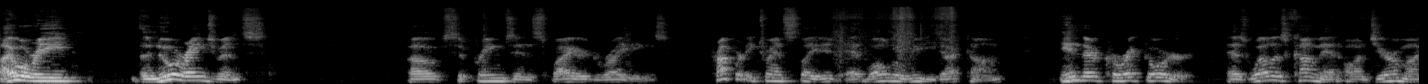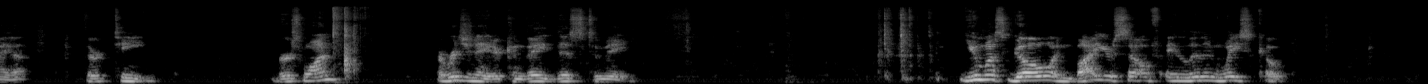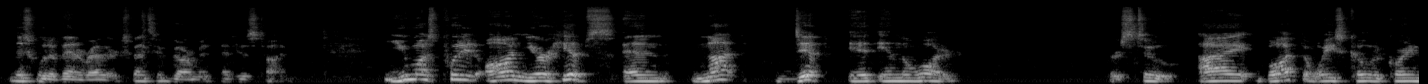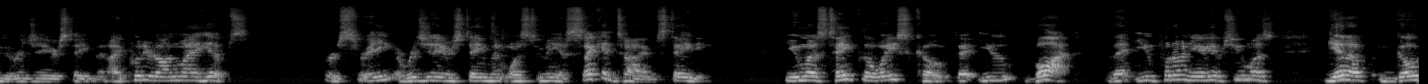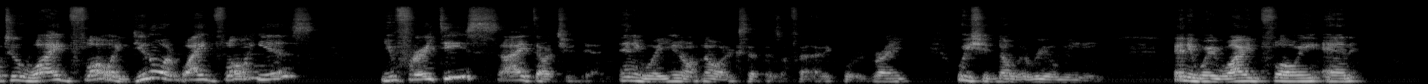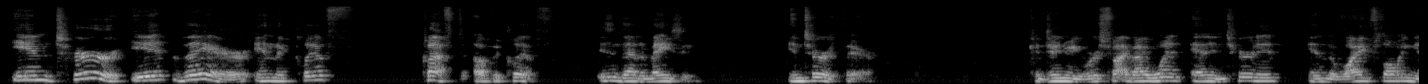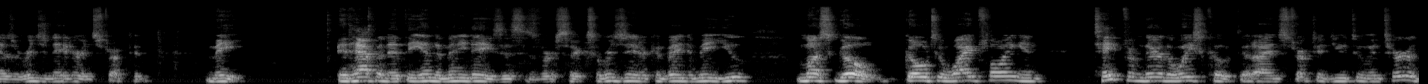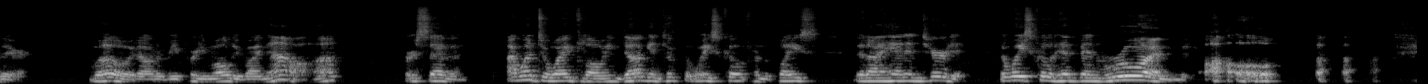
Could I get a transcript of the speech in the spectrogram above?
I will read the new arrangements of Supreme's inspired writings, properly translated at waldoreedy.com in their correct order, as well as comment on Jeremiah 13. Verse 1 Originator conveyed this to me. You must go and buy yourself a linen waistcoat. This would have been a rather expensive garment at his time. You must put it on your hips and not dip it in the water. Verse 2 I bought the waistcoat according to the originator's statement. I put it on my hips. Verse 3 Originator's statement was to me a second time stating, You must take the waistcoat that you bought, that you put on your hips. You must get up and go to wide flowing. Do you know what wide flowing is? Euphrates? I thought you did. Anyway, you don't know it except as a phonetic word, right? We should know the real meaning. Anyway, wide flowing and inter it there in the cliff, cleft of the cliff. Isn't that amazing? Inter it there. Continuing verse 5 I went and interred it in the wide flowing as originator instructed me. It happened at the end of many days. This is verse 6. Originator conveyed to me, You must go. Go to wide flowing and take from there the waistcoat that I instructed you to inter there. Whoa, it ought to be pretty moldy by now, huh? Verse 7. I went to wide flowing, dug and took the waistcoat from the place that I had interred it. The waistcoat had been ruined. Oh,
